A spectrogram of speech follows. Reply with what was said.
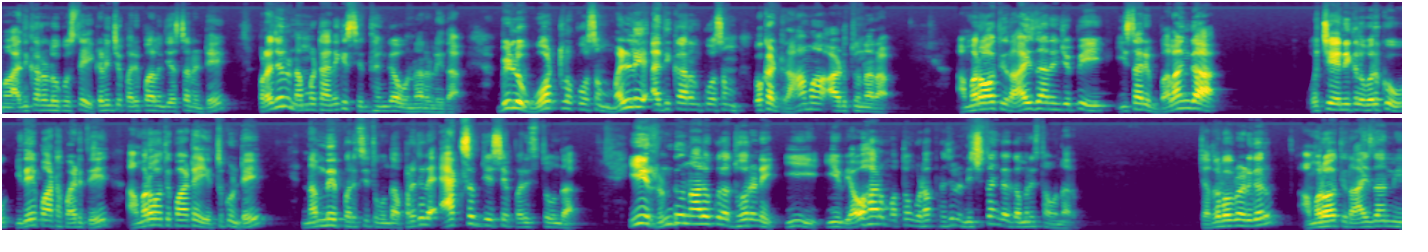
మా అధికారంలోకి వస్తే ఇక్కడి నుంచే పరిపాలన చేస్తాడంటే ప్రజలు నమ్మటానికి సిద్ధంగా ఉన్నారా లేదా? వీళ్ళు ఓట్ల కోసం మళ్ళీ అధికారం కోసం ఒక డ్రామా ఆడుతున్నారా? అమరావతి రాజధాని అని చెప్పి ఈసారి బలంగా వచ్చే ఎన్నికల వరకు ఇదే పాట పాడితే అమరావతి పాటే ఎత్తుకుంటే నమ్మే పరిస్థితి ఉందా? ప్రజలు యాక్సెప్ట్ చేసే పరిస్థితి ఉందా? ఈ రెండు నాలుగుల ధోరణి ఈ ఈ వ్యవహారం మొత్తం కూడా ప్రజలు నిశ్చితంగా గమనిస్తూ ఉన్నారు. చంద్రబాబు నాయుడు గారు అమరావతి రాజధాని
